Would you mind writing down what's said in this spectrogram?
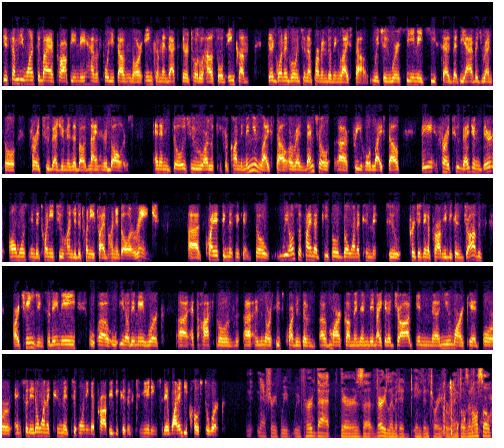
if somebody wants to buy a property and they have a forty thousand dollar income and that's their total household income, they're going to go into an apartment building lifestyle, which is where CMHC says that the average rental for a two bedroom is about nine hundred dollars. And then those who are looking for condominium lifestyle or residential uh, freehold lifestyle, they for a two bedroom, they're almost in the twenty two hundred to twenty five hundred dollar range. Uh, quite a significant. So we also find that people don't want to commit to purchasing a property because jobs are changing. So they may, uh, you know, they may work at the hospitals uh, in the northeast quadrant of, of Markham, and then they might get a job in uh, Newmarket, or and so they don't want to commit to owning a property because of commuting. So they want to be close to work. Now, Sharif, we've we've heard that there's a very limited inventory for rentals, and also,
